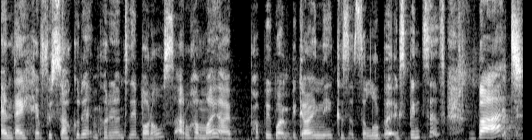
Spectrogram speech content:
and they have recycled it and put it into their bottles. Aroha mai, I probably won't be going there because it's a little bit expensive, but.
